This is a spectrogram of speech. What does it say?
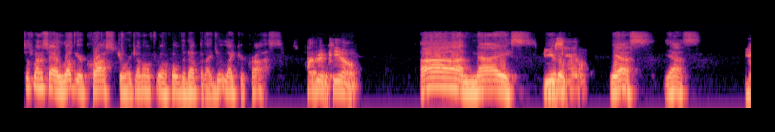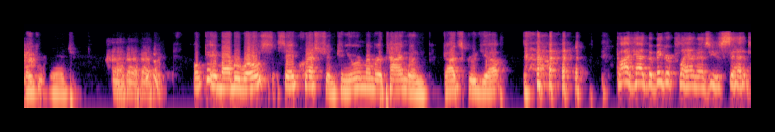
just want to say, I love your cross, George. I don't know if you want to hold it up, but I do like your cross. Padre Pio. Ah, nice. Beautiful. Yes, yes. Yeah. Thank you, George. okay, Barbara Rose, same question. Can you remember a time when God screwed you up? God had the bigger plan, as you said.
